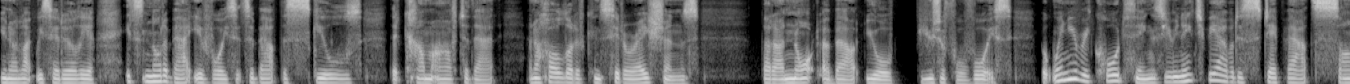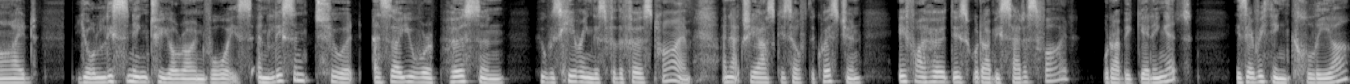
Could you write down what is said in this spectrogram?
You know, like we said earlier, it's not about your voice, it's about the skills that come after that and a whole lot of considerations that are not about your beautiful voice. But when you record things, you need to be able to step outside you're listening to your own voice and listen to it as though you were a person who was hearing this for the first time and actually ask yourself the question if I heard this, would I be satisfied? Would I be getting it? Is everything clear?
